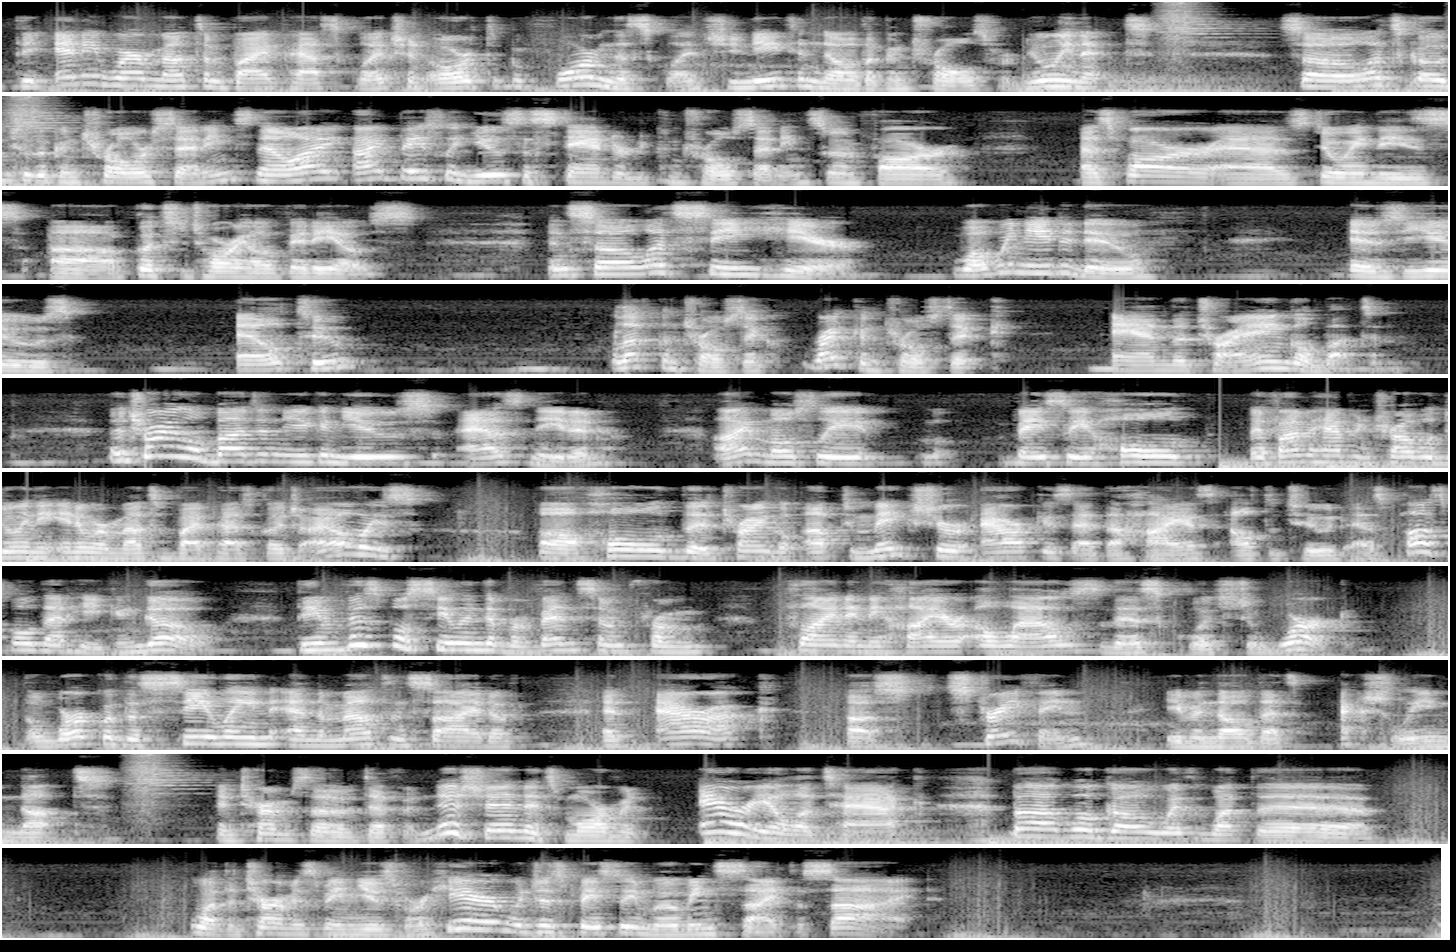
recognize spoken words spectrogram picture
The Anywhere Mountain Bypass glitch, in order to perform this glitch, you need to know the controls for doing it. So let's go to the controller settings. Now I, I basically use the standard control settings so far as far as doing these uh, glitch tutorial videos. And so let's see here. What we need to do is use L2, left control stick, right control stick, and the triangle button. The triangle button you can use as needed. I mostly basically hold, if I'm having trouble doing the anywhere mountain bypass glitch, I always uh, hold the triangle up to make sure Arokh is at the highest altitude as possible that he can go. The invisible ceiling that prevents him from flying any higher allows this glitch to work. The work with the ceiling and the mountainside of an Arokh uh, strafing, even though that's actually not, in terms of definition, it's more of an aerial attack, but we'll go with what the what the term is being used for here, which is basically moving side to side.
